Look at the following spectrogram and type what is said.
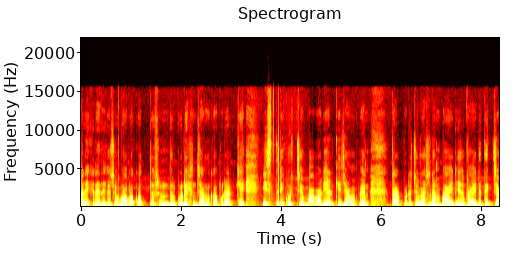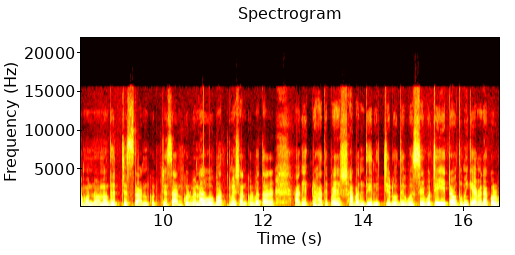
আর এখানে দেখেছ বাবা কত সুন্দর করে জামা কাপড় আর কি ইস্ত্রি করছে, বাবারই আর কি জামা প্যান্ট তারপরে চলে আসলাম বাইরে। বাইরে দেখছি আমার ননদ হচ্ছে স্নান করছে। স্নান করবে না ও বাথরুমে স্নান করবে তার আগে একটু হাতে পায়ে সাবান দিয়ে নিচ্ছে রোদে বসে বলছে এটাও তুমি ক্যামেরা করব?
